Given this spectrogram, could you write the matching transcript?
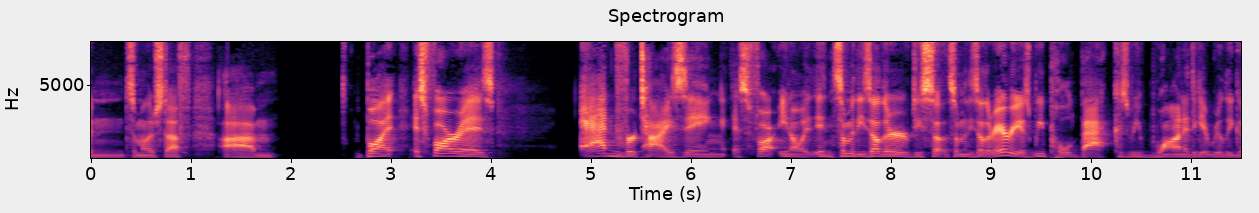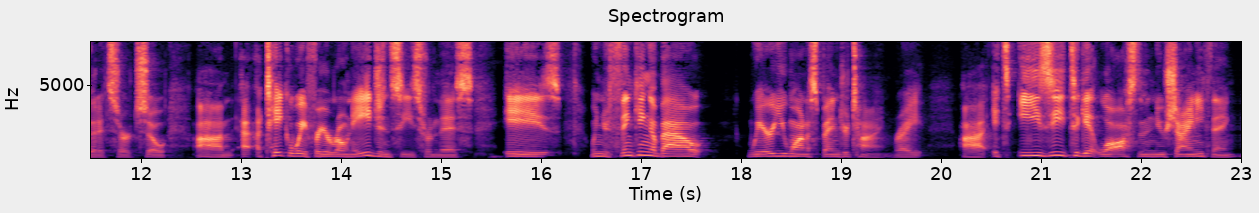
and some other stuff. Um, but as far as advertising as far you know in some of these other some of these other areas we pulled back because we wanted to get really good at search. So um, a, takeaway for your own agencies from this is when you're thinking about where you want to spend your time right uh, it's easy to get lost in the new shiny thing.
